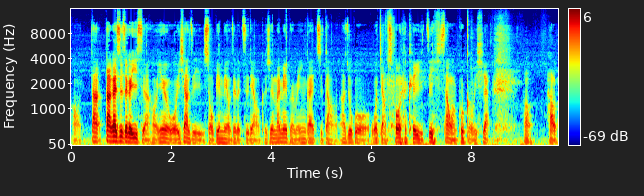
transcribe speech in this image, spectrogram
哦，大大概是这个意思，然后因为我一下子手边没有这个资料，可是 MyMapper 们应该知道，那如果我讲错了，可以自己上网 Google 一下。好，好，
